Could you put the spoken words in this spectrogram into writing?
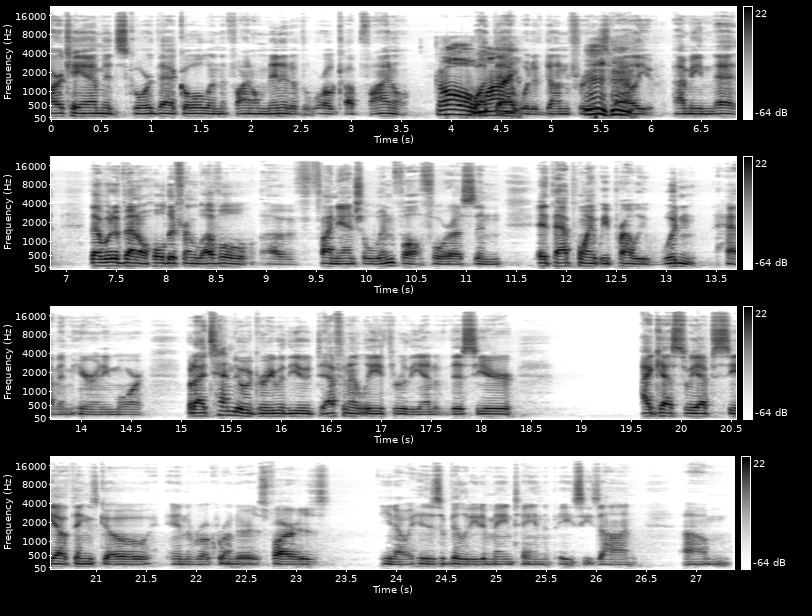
RKM had scored that goal in the final minute of the World Cup final. Oh what my. that would have done for his mm-hmm. value. I mean that that would have been a whole different level of financial windfall for us. And at that point, we probably wouldn't have him here anymore. But I tend to agree with you definitely through the end of this year. I guess we have to see how things go in the Rückrunde as far as you know his ability to maintain the pace he's on. Um,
